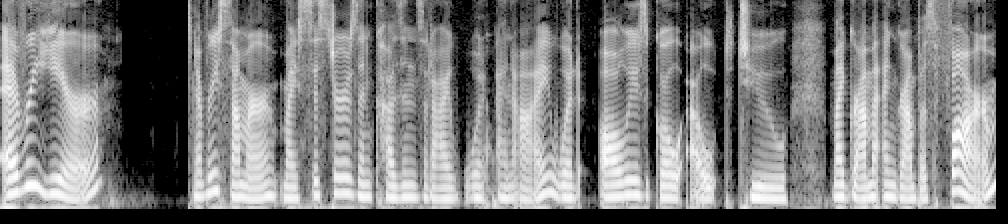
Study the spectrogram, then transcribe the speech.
every year, every summer, my sisters and cousins that I would and I would always go out to my grandma and grandpa's farm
